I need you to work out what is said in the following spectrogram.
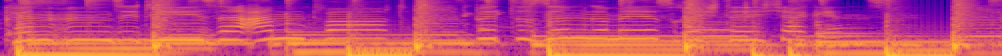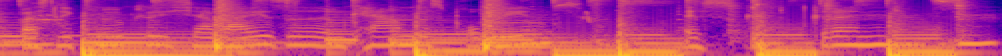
Könnten Sie diese Antwort bitte sinngemäß richtig ergänzen? Was liegt möglicherweise im Kern des Problems? Es gibt Grenzen.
